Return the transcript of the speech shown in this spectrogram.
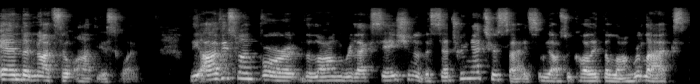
and the not so obvious one. The obvious one for the long relaxation or the centering exercise, we also call it the long relax.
